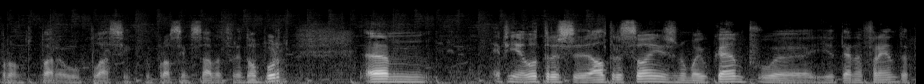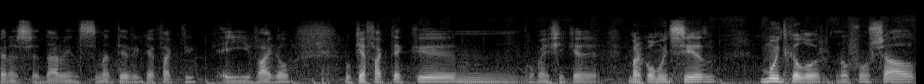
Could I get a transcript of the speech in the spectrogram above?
pronto para o clássico no próximo sábado frente ao Porto. Um, enfim, outras alterações no meio campo uh, e até na frente, apenas Darwin se manteve, o que é facto, e Weigl, o que é facto é que hum, o Benfica marcou muito cedo, muito calor no Funchal,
